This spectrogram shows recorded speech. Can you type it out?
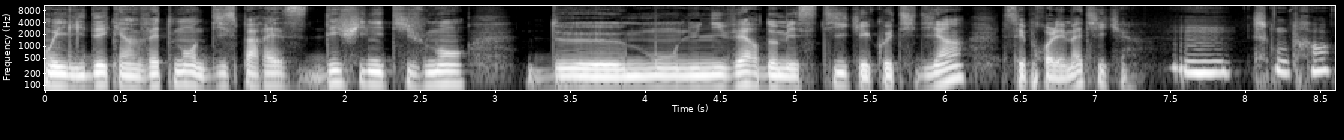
oui, l'idée qu'un vêtement disparaisse définitivement de mon univers domestique et quotidien, c'est problématique. Mmh, je comprends.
